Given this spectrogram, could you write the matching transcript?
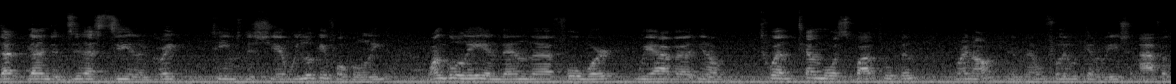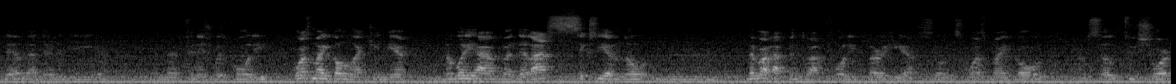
that kind of dynasty and a great teams this year? We're looking for goalie one goalie and then uh, forward. We have uh, you know 12, 10 more spots open right now, and hopefully we can reach half of them at the end of the year and uh, finish with 40. Was my goal when I came here. Nobody have uh, the last six years no mm, never happened to have 40 player here, so this was my goal. I'm still too short,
